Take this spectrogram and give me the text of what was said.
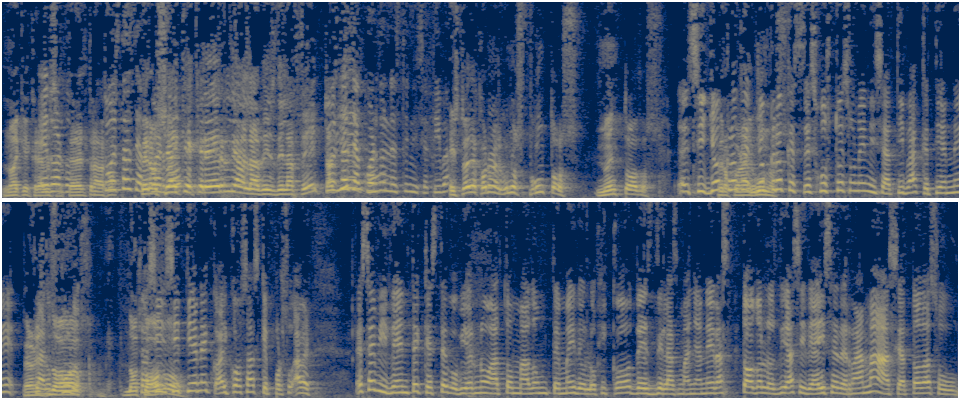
no hay que creer a la Eduardo, Secretaría del Trabajo. ¿tú estás de Pero sí acuerdo? hay que creerle a la desde la fe. ¿Tú está estás de acuerdo ¿no? en esta iniciativa? Estoy de acuerdo en algunos puntos, no en todos. Eh, sí, yo creo que yo creo que es, es justo es una iniciativa que tiene Pero claroscuros. no- no o sea, sí, todo. sí tiene hay cosas que por su a ver, es evidente que este gobierno ha tomado un tema ideológico desde las mañaneras todos los días y de ahí se derrama hacia toda su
